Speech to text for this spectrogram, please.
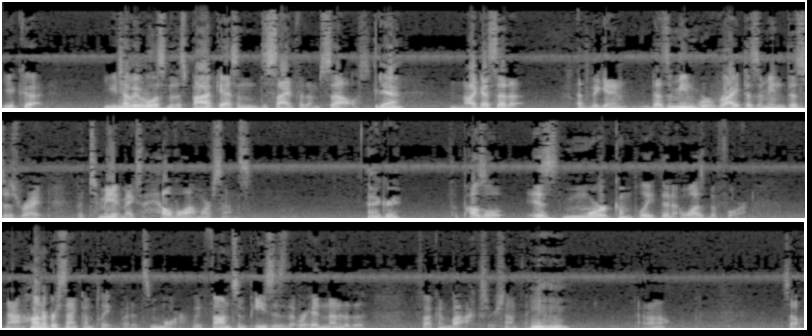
you could. You can tell people to listen to this podcast and decide for themselves Yeah. like I said uh, at the beginning, doesn't mean we're right, doesn't mean this is right, but to me it makes a hell of a lot more sense. I agree. The puzzle is more complete than it was before. Not 100% complete, but it's more. We found some pieces that were hidden under the fucking box or something. Mhm. I don't know. So,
